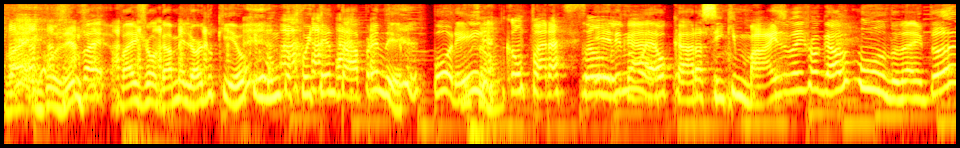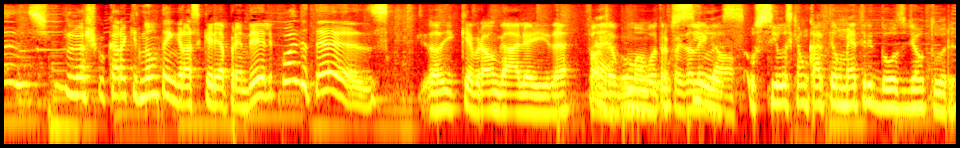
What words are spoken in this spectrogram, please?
Vai- inclusive, vai, vai jogar melhor do que eu, que nunca fui tentar aprender. Porém, Comparação. ele não é o cara assim que mais vai jogar no mundo, né? Então, eu acho que o cara que não tem graça querer aprender, ele pode até e quebrar um galho aí, né? Fazer É, alguma o- outra o coisa Silas, legal. O Silas, que é um cara que tem 1,12m de altura.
